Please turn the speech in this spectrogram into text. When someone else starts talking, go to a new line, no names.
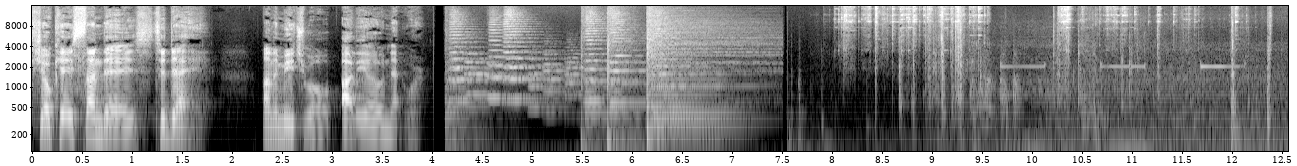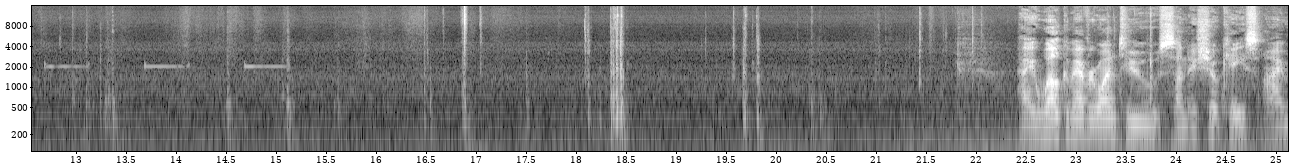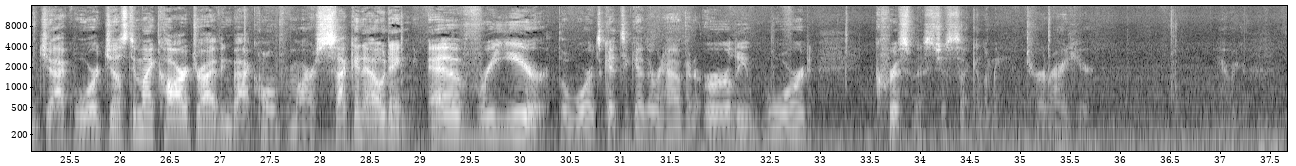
Showcase Sundays today on the Mutual Audio Network.
Hey, welcome everyone to Sunday Showcase. I'm Jack Ward, just in my car driving back home from our second outing. Every year, the Wards get together and have an early Ward Christmas. Just a second, let me turn right here. Here we go.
